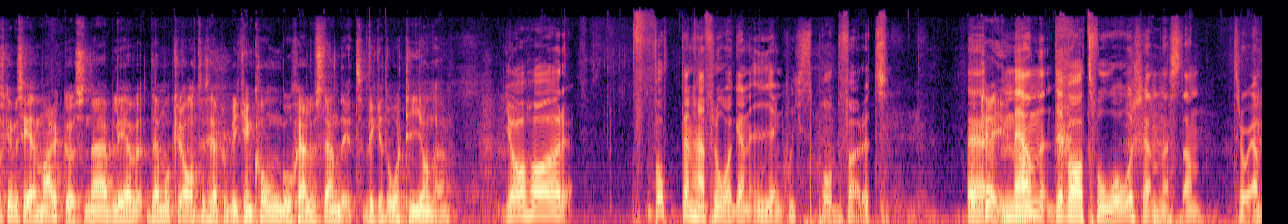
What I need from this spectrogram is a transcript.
ska vi se, Marcus, när blev Demokratiska republiken Kongo självständigt? Vilket årtionde? Jag har fått den här frågan i en quizpodd förut. Eh, Okej, men det var två år sedan nästan, tror jag.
